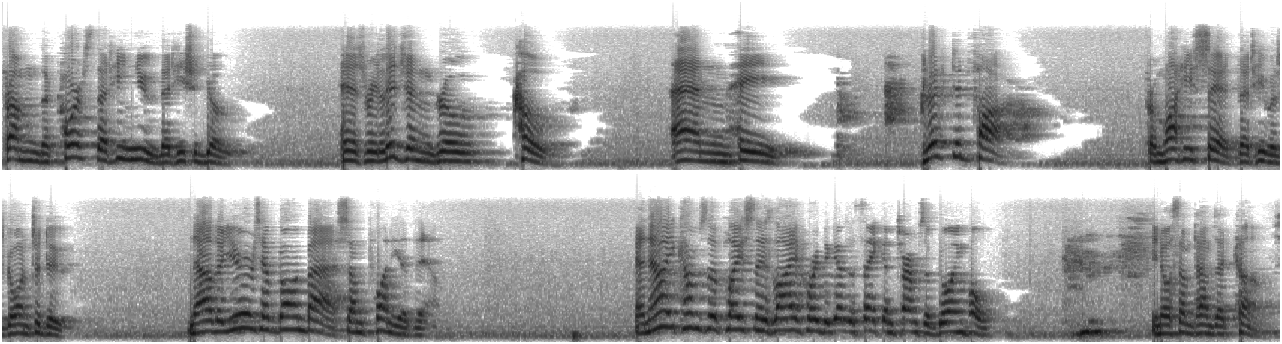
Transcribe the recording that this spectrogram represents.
from the course that he knew that he should go. His religion grew cold, and he drifted far from what he said that he was going to do. Now the years have gone by, some 20 of them. And now he comes to a place in his life where he begins to think in terms of going home. You know, sometimes that comes.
